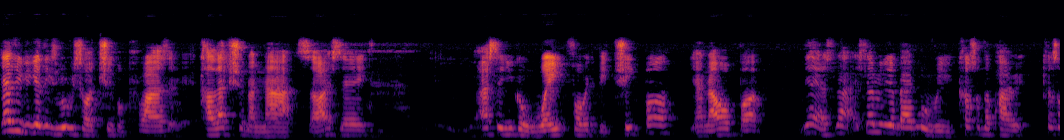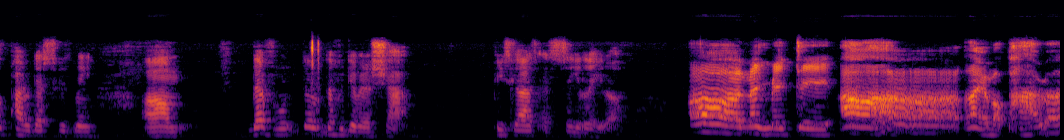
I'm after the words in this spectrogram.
then you can get these movies for a cheaper price, collection or not. So I say, I say you can wait for it to be cheaper, you know, but yeah, it's not it's not really a bad movie. Because of the pirate, because of pirate, excuse me. Um, definitely, definitely give it a shot. Peace, guys, and see you later. Ah, matey. Ah, I am a pirate.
